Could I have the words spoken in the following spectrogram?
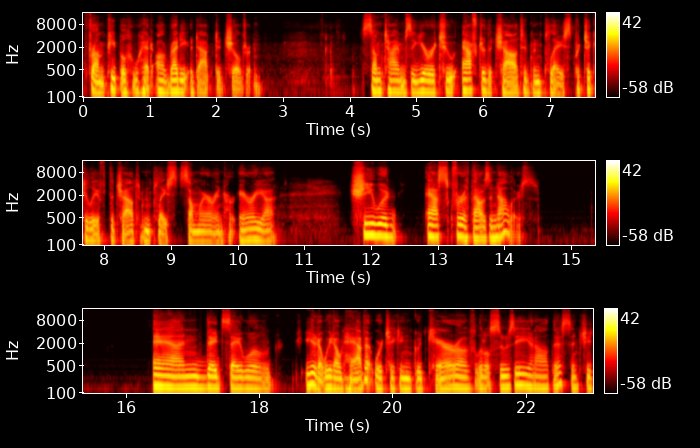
from people who had already adopted children. Sometimes a year or two after the child had been placed, particularly if the child had been placed somewhere in her area, she would ask for a $1,000. And they'd say, Well, you know, we don't have it. We're taking good care of little Susie and all this. And she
